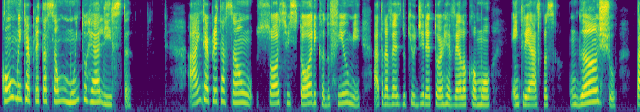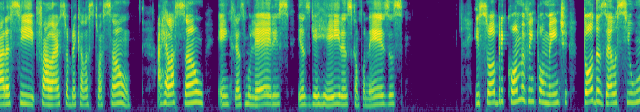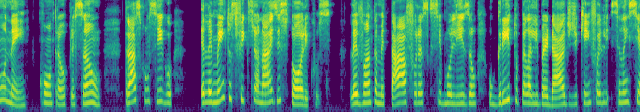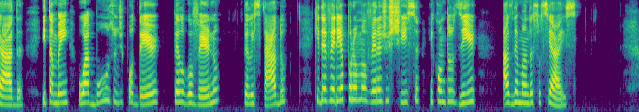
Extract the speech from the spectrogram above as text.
com uma interpretação muito realista. A interpretação sócio-histórica do filme, através do que o diretor revela como, entre aspas, um gancho para se falar sobre aquela situação, a relação entre as mulheres e as guerreiras camponesas, e sobre como eventualmente todas elas se unem contra a opressão, traz consigo elementos ficcionais históricos levanta metáforas que simbolizam o grito pela liberdade de quem foi silenciada e também o abuso de poder pelo governo, pelo Estado, que deveria promover a justiça e conduzir as demandas sociais.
